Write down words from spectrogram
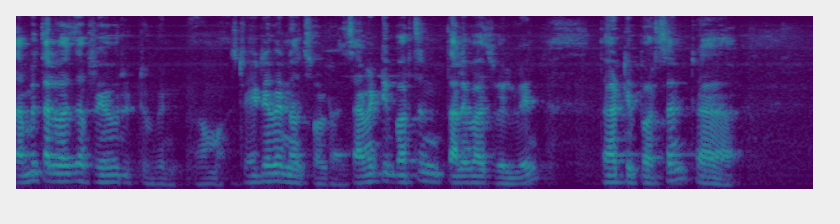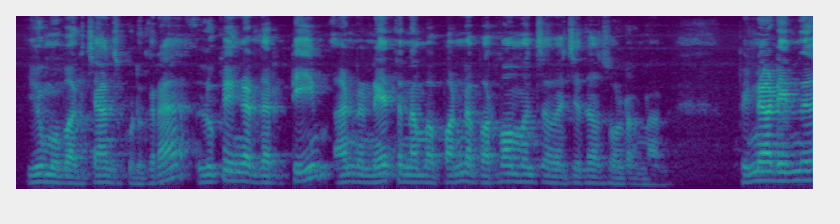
தமிழ் தலைவாஸ் தான் ஃபேவரட் டு வின் ஆமாம் ஸ்ட்ரெயிட்டாகவே நான் சொல்கிறேன் seventy percent Thalaivas will win thirty percent யூமுபாக்கு சான்ஸ் கொடுக்குறேன். Looking at the team and நேற்று நம்ம பண்ண பர்ஃபார்மன்ஸை வச்சு தான் சொல்கிறேன் நான். பின்னாடி இருந்து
